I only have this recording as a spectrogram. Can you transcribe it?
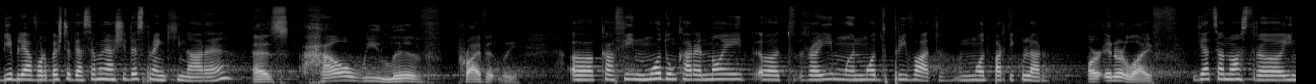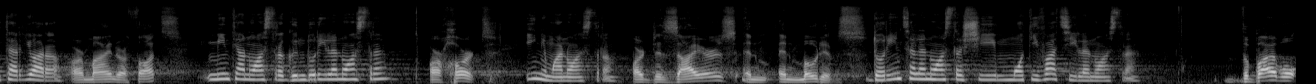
Biblia vorbește de asemenea și despre închinare as how we live privately. Uh, ca fiind modul în care noi uh, trăim în mod privat, în mod particular. Our inner life, Viața noastră interioară, our mind, our thoughts, mintea noastră, gândurile noastre, our heart, inima noastră, our desires and, and motives. dorințele noastre și motivațiile noastre. The Bible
